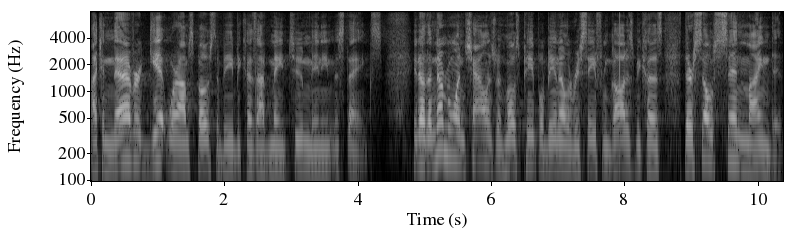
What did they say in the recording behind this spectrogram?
I can never get where I'm supposed to be because I've made too many mistakes. You know, the number one challenge with most people being able to receive from God is because they're so sin minded.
